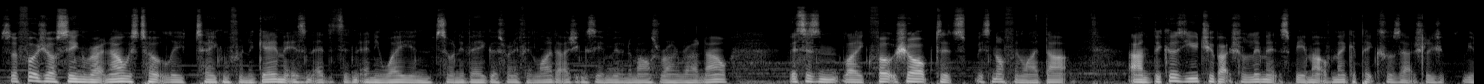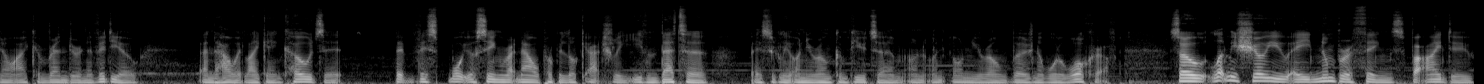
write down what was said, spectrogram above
So footage you're seeing right now is totally taken from the game, it isn't edited in any way in Sony Vegas or anything like that, as you can see I'm moving the mouse around right now. This isn't like photoshopped, it's, it's nothing like that and because YouTube actually limits the amount of megapixels actually you know I can render in a video and how it like encodes it but this what you're seeing right now will probably look actually even better basically on your own computer on, on, on your own version of World of Warcraft so let me show you a number of things that I do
